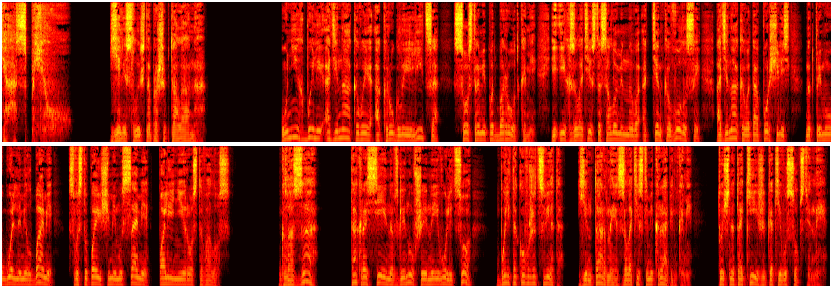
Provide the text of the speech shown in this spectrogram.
«Я сплю», — еле слышно прошептала она. У них были одинаковые округлые лица с острыми подбородками, и их золотисто-соломенного оттенка волосы одинаково топорщились над прямоугольными лбами с выступающими мысами по линии роста волос. Глаза, так рассеянно взглянувшие на его лицо, были такого же цвета, янтарные с золотистыми крапинками, точно такие же, как его собственные.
